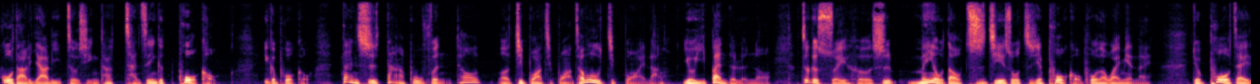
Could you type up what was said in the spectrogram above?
过大的压力走形，它产生一个破口，一个破口，但是大部分它呃一半一半，差不多一半的人。有一半的人哦，这个髓核是没有到直接说直接破口破到外面来，就破在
